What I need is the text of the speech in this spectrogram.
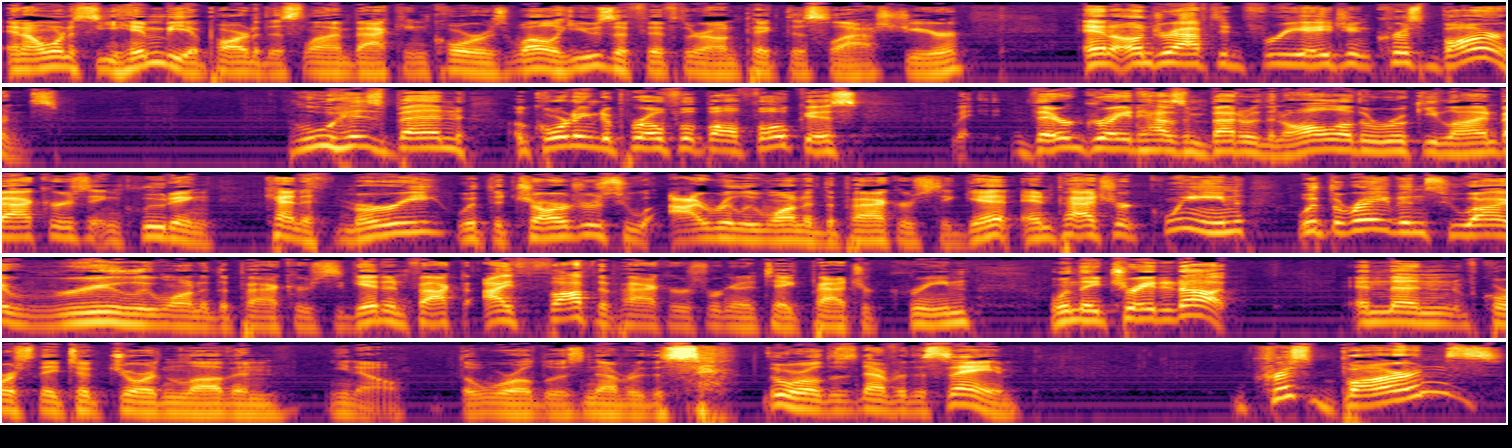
and I want to see him be a part of this linebacking corps as well. He was a fifth round pick this last year. And undrafted free agent Krys Barnes, who has been, according to Pro Football Focus, their grade has him better than all other rookie linebackers, including Kenneth Murray with the Chargers, who I really wanted the Packers to get, and Patrick Queen with the Ravens, who I really wanted the Packers to get. In fact, I thought the Packers were going to take Patrick Queen when they traded up. And then, of course, they took Jordan Love, and, you know, the world was never the same. The world was never the same. Krys Barnes,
